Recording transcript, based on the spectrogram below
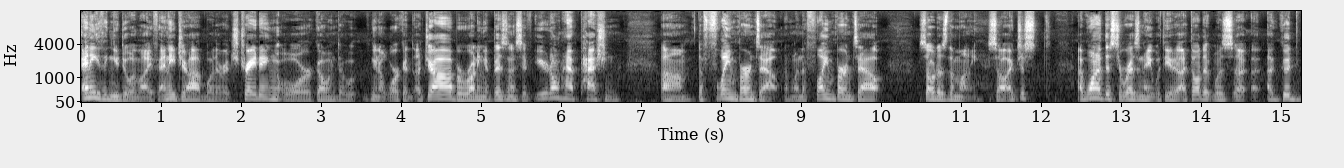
anything you do in life, any job, whether it's trading or going to you know work a, a job or running a business, if you don't have passion um, the flame burns out. And when the flame burns out, so does the money. So I just, I wanted this to resonate with you. I thought it was a, a good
